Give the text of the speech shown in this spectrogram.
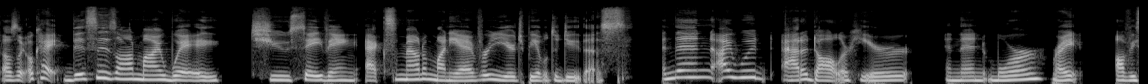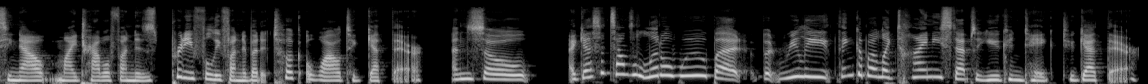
I was like, okay, this is on my way to saving X amount of money every year to be able to do this. And then I would add a dollar here and then more, right? Obviously now my travel fund is pretty fully funded, but it took a while to get there. And so I guess it sounds a little woo, but but really think about like tiny steps that you can take to get there.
